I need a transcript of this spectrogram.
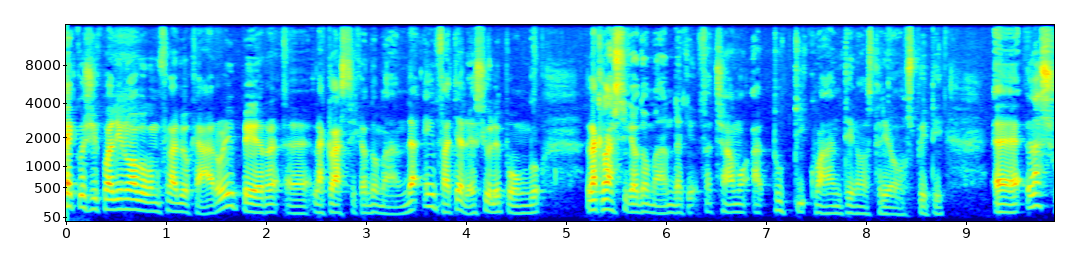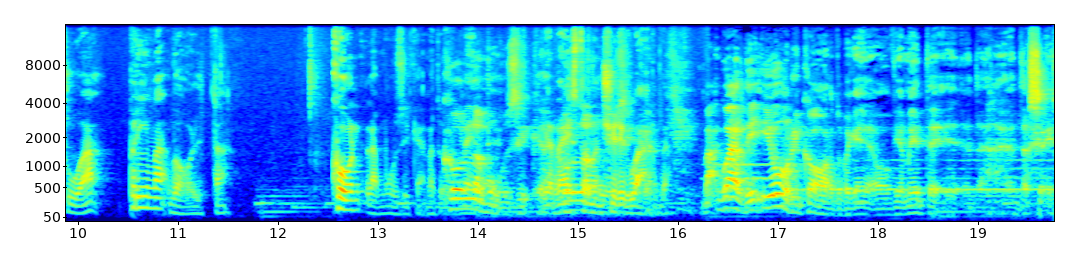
Eccoci qua di nuovo con Flavio Caroli per eh, la classica domanda e infatti adesso io le pongo la classica domanda che facciamo a tutti quanti i nostri ospiti. Eh, la sua prima volta con la musica, Con naturalmente. la musica. Il con resto non ci musica. riguarda. Ma guardi, io ho un ricordo, perché ovviamente eh, da, da se,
